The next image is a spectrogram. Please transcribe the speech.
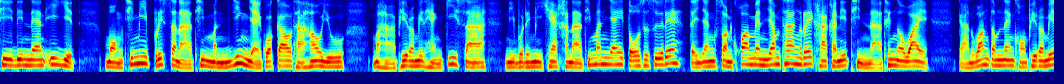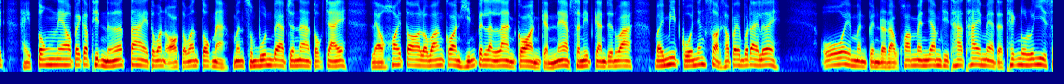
ที่ดินแดนอียิปต์หมองที่มีปริศนาที่มันยิ่งใหญ่กว่าเก่าถ้าเฮาอยู่ มหาพีระมิดแห่งกีซา นี่บ่ได้มีแค่ขนาดที่มันใหญ่โตซื่อๆเด้ แต่ยังซ่อนความแม่นยำทางเรขาคณิตถิ่นหนาทึ่งเอาไว้ การวางตำแหน่งของพีระมิดให้ตรงแนวไปกับทิศเหนือใต้ตะวันออกตะวันตกน่ะ มันสมบูรณ์แบบจนน่าตกใจ แล้วห้อยต่อระว่างก้อนหินเป็นล้านๆก้อนกันแนบสนิทกันจนว่าใบมีดโกนยังสอดเข้าไปบ่ได้เลย โอ้ย มันเป็นระดับความแม่นยำที่ท้าทายแม้แต่เทคโนโลยีส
